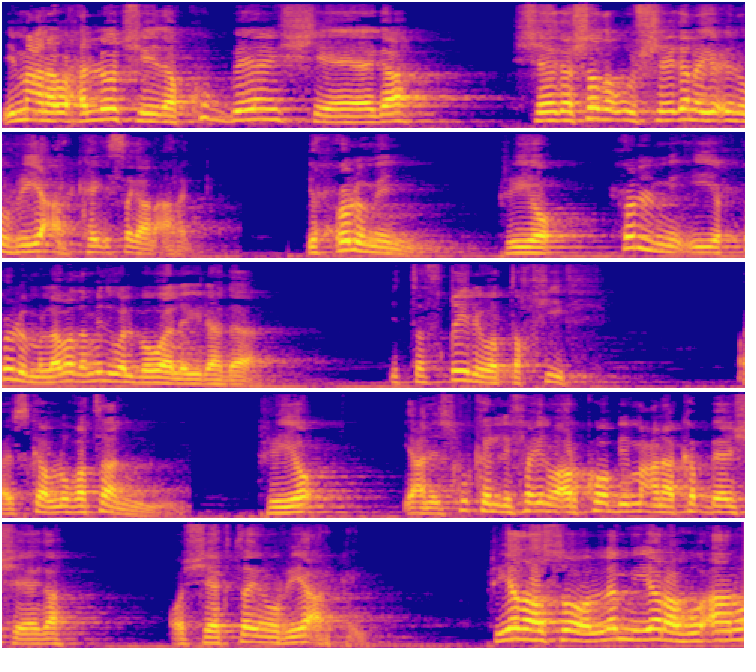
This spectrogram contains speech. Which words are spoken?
bimacnaa waxaa loo jeedaa ku been sheega sheegashada uu sheeganayo inuu riyo arkay isagaan arag. Bixulmin riyo xulmi iyo xulm labada mid walba waa la yidhaahdaa. Bitahqiili waatakfiif waa iska luqataan weeye riyo yacni isku kallifa inuu arko bimacnaa ka been sheega oo sheegta inuu riyo arkay. Riyadaasoo lam yarahu aanu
